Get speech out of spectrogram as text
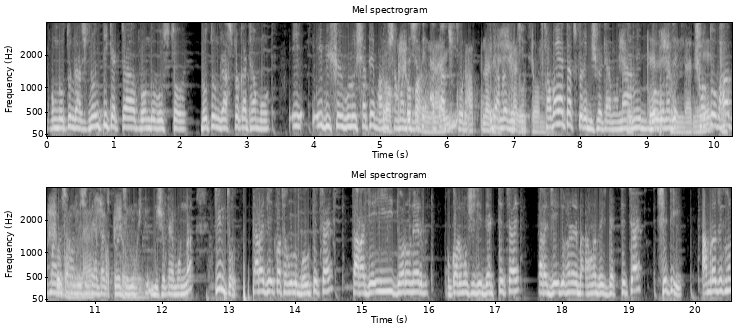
এবং নতুন রাজনৈতিক একটা বন্দোবস্ত নতুন রাষ্ট্র কাঠামো এই এই বিষয়গুলোর সাথে মানুষ আমাদের সাথে অ্যাটাচ করে। এটা আমরা দেখি। সবাই অ্যাটাচ করে বিষয়টা এমন না। আমি বলব না যে শতভাগ মানুষ আমাদের সাথে অ্যাটাচ করেছে বিষয়টা এমন না। কিন্তু তারা যে কথাগুলো বলতে চায় তারা যেই ধরনের কর্মসূচি দেখতে চায় তারা যে ধরনের বাংলাদেশ দেখতে চায় সেটি আমরা যখন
